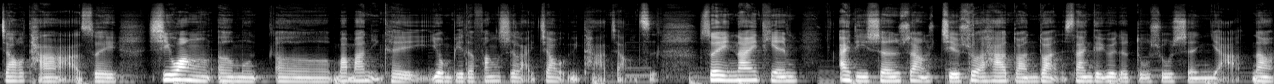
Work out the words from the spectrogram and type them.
教他，所以希望呃母呃妈妈你可以用别的方式来教育他这样子，所以那一天。爱迪生虽然结束了他短短三个月的读书生涯，那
